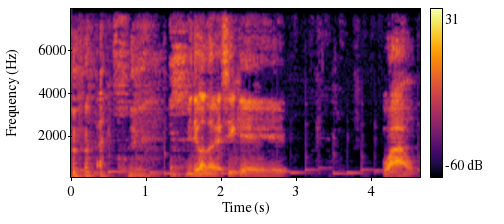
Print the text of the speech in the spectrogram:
¿Viste cuando decís que. ¡Wow!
